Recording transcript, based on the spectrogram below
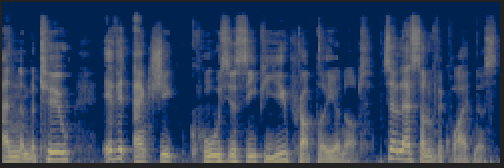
and number two, if it actually cools your CPU properly or not. So let's start with the quietness.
